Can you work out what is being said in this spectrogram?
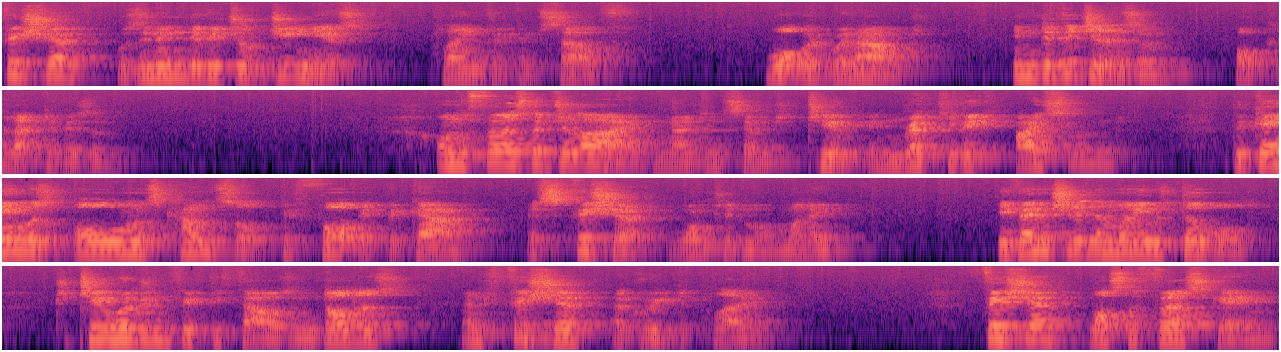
Fischer was an individual genius playing for himself. What would win out? Individualism or collectivism? On the 1st of July 1972 in Reykjavik, Iceland, the game was almost cancelled before it began as Fischer wanted more money. Eventually, the money was doubled to $250,000 and Fischer agreed to play. Fischer lost the first game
